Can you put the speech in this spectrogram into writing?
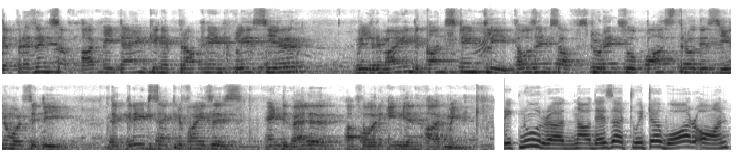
The presence of army tank in a prominent place here will remind constantly thousands of students who pass through this university the great sacrifices and the valor of our Indian army. Iknur, uh, now there's a Twitter war on,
